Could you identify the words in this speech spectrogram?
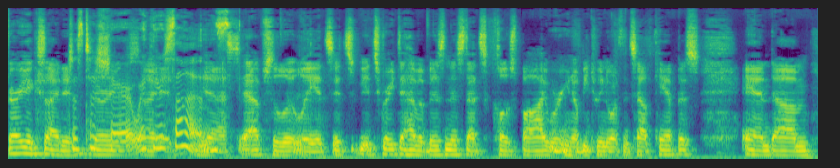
very excited. Just to share excited. it with your sons. Yes, absolutely. It's it's it's great to have a business that's close by. We're you know between North and South Campus, and um,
